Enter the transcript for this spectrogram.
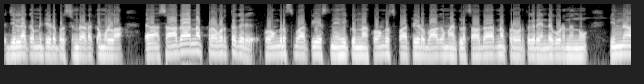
ജില്ലാ കമ്മിറ്റിയുടെ പ്രസിഡന്റ് അടക്കമുള്ള സാധാരണ പ്രവർത്തകർ കോൺഗ്രസ് പാർട്ടിയെ സ്നേഹിക്കുന്ന കോൺഗ്രസ് പാർട്ടിയുടെ ഭാഗമായിട്ടുള്ള സാധാരണ പ്രവർത്തകർ എന്റെ കൂടെ നിന്നു. ഇന്ന്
